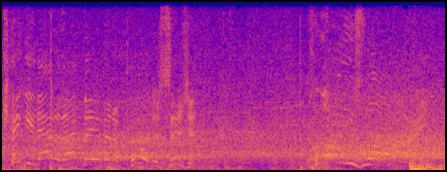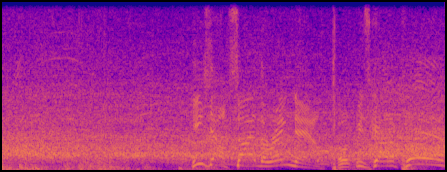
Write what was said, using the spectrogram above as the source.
Kicking out of that may have been a poor decision. Clothesline. He's outside the ring now. Hope he's got a plan.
